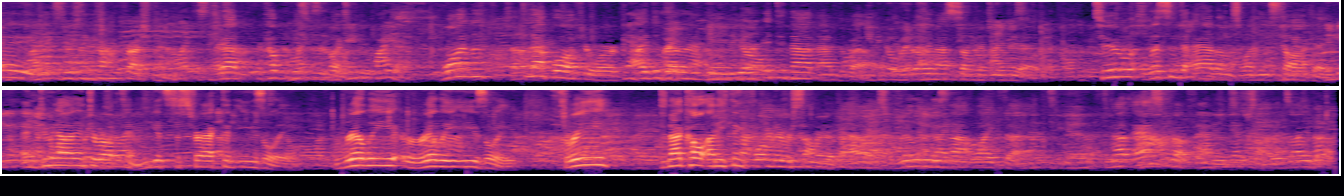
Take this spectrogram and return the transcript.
Hey, here's incoming freshman. I got a couple pieces of advice for you. One, do not blow off your work. I did that in year. It did not end well. It really messed up your GPA. Two, listen to Adams when he's talking. And do not interrupt him. He gets distracted easily. Really, really easily. Three, do not call anything formative or summative. Adams really does not like that. Do not ask about formatives or summatives either.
